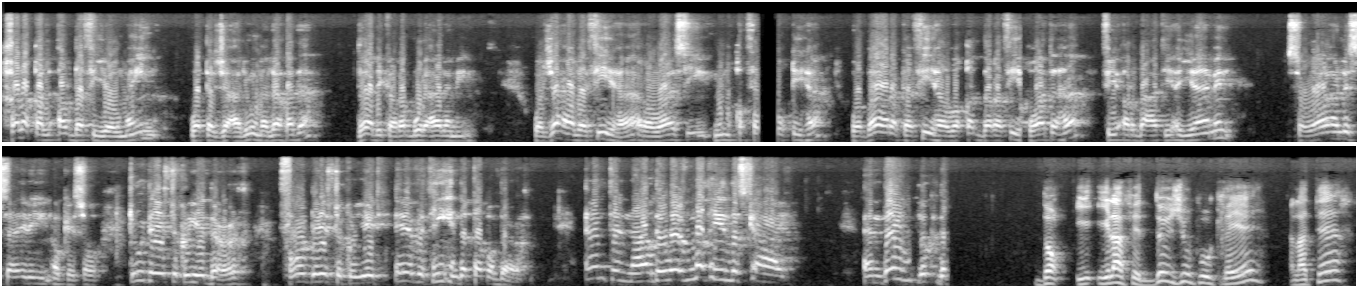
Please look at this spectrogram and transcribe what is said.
خلق الأرض في يومين وتجعلون له هذا ذلك رب العالمين وجعل فيها رواسي من فوقها وبارك فيها وقدر فيها قواتها في أربعة أيام سواء للسائلين Okay, so two days to create the earth, four days to create everything in the top of the earth. Until now, there was nothing in the sky. And then, look, the Donc, il, a fait deux jours pour créer la terre,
